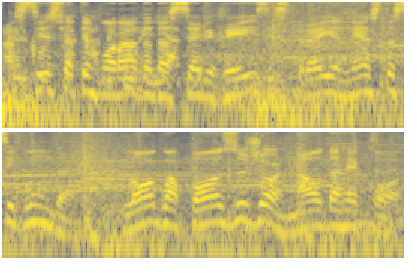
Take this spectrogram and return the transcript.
A sexta temporada da série Reis estreia nesta segunda, logo após o Jornal da Record.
